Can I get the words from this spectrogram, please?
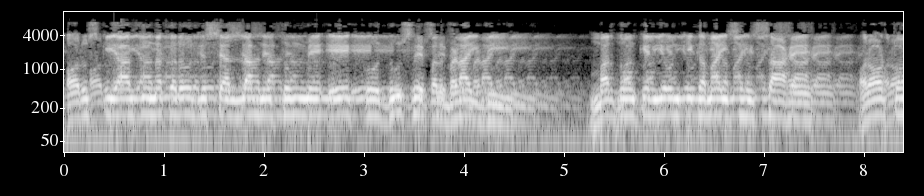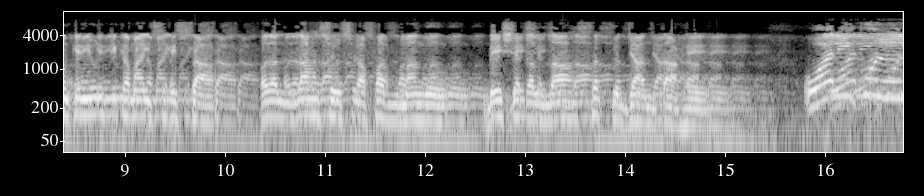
اور اس کی آرزو نہ کرو جس سے اللہ نے تم میں ایک کو دوسرے پر بڑھائی دی۔ مردوں کے لیے ان کی کمائی سے حصہ ہے اور عورتوں کے لیے ان کی کمائی سے حصہ اور اللہ سے اس کا فضل مانگو، بے شک اللہ سب کچھ جانتا ہے۔ ولكل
